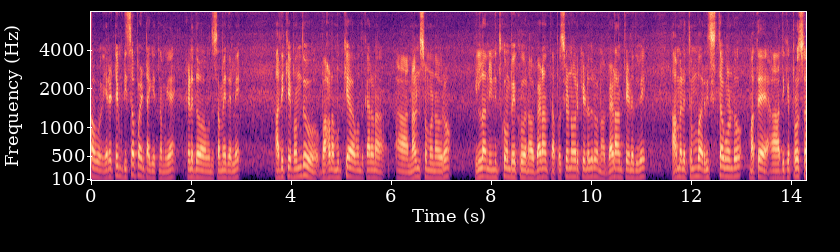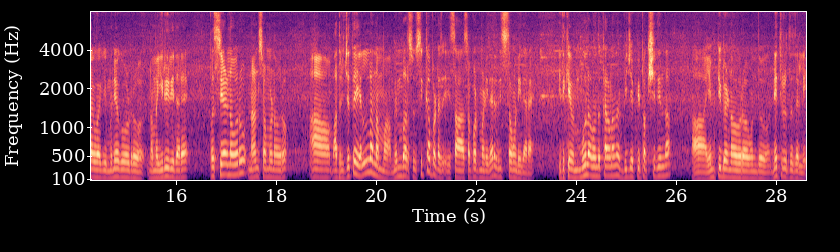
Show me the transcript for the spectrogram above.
ನಾವು ಎರಡು ಟೈಮ್ ಡಿಸಪಾಯಿಂಟ್ ಆಗಿತ್ತು ನಮಗೆ ಕಳೆದ ಒಂದು ಸಮಯದಲ್ಲಿ. ಅದಕ್ಕೆ ಬಂದು ಬಹಳ ಮುಖ್ಯ ಒಂದು ಕಾರಣ ನಾರಾಯಣ ಸೋಮಣ್ಣವರು ಇಲ್ಲ ನೀವು ನಿಂತ್ಕೊಬೇಕು, ನಾವು ಬೇಡ ಅಂತ ಪುಸಣ್ಣವ್ರು ಕೇಳಿದ್ರು, ನಾವು ಬೇಡ ಅಂತ ಹೇಳಿದ್ವಿ. ಆಮೇಲೆ ತುಂಬ ರಿಸ್ಕ್ ತಗೊಂಡು ಮತ್ತು ಅದಕ್ಕೆ ಪ್ರೋತ್ಸಾಹವಾಗಿ ಮುನಿಯಗೌಡರು ನಮ್ಮ ಹಿರಿಯರಿದ್ದಾರೆ. ಬಸವಣ್ಣವರು ನಾನ್ ಸೋಮಣ್ಣವರು ಅದ್ರ ಜೊತೆ ಎಲ್ಲ ನಮ್ಮ ಮೆಂಬರ್ಸು ಸಿಕ್ಕಾಪಟ್ಟೆ ಸಪೋರ್ಟ್ ಮಾಡಿದ್ದಾರೆ ರಿಸ್ಕ್ ತಗೊಂಡಿದ್ದಾರೆ. ಇದಕ್ಕೆ ಮೂಲ ಒಂದು ಕಾರಣ ಅಂದರೆ ಬಿ ಜೆ ಪಿ ಪಕ್ಷದಿಂದ ಎಂ ಟಿ ಬೆಣ್ಣವರ ಒಂದು ನೇತೃತ್ವದಲ್ಲಿ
